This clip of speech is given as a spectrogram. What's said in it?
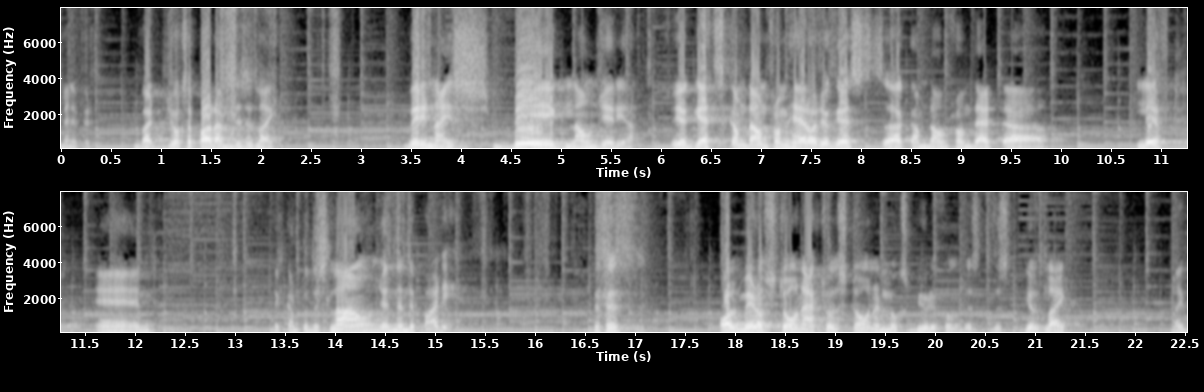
benefit. But jokes apart, I mean, this is like very nice, big lounge area. So your guests come down from here or your guests uh, come down from that uh, lift and they come to this lounge and then they party. This is all made of stone, actual stone and looks beautiful. This, this gives like, like,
